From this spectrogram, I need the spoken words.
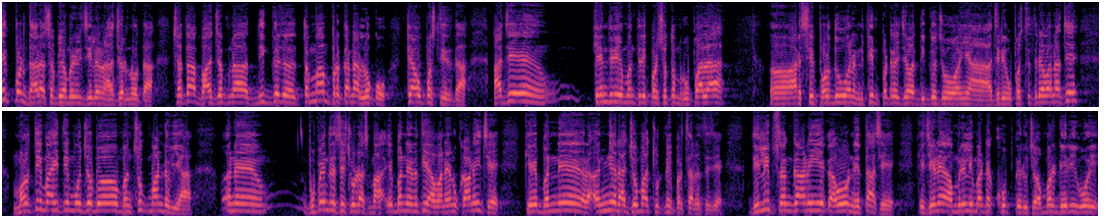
એક પણ ધારાસભ્ય અમરેલી જિલ્લાના હાજર નહોતા. છતાં ભાજપના દિગ્ગજ તમામ પ્રકારના લોકો ત્યાં ઉપસ્થિત હતા. આજે કેન્દ્રીય મંત્રી પરસોત્તમ રૂપાલા આરસી ફળદુ અને નીતિન પટેલ જેવા દિગ્ગજો અહીંયા હાજરી ઉપસ્થિત રહેવાના છે. મળતી માહિતી મુજબ મનસુખ માંડવિયા અને ભૂપેન્દ્રસિંહ ચુડાસમા એ બંને નથી આવવાના. એનું કારણ છે કે બંને અન્ય રાજ્યોમાં ચૂંટણી પ્રચાર થશે દિલીપ સંઘાણી એક એવો નેતા છે કે જેણે અમરેલી માટે ખૂબ કર્યું છે. અમર ડેરી હોય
